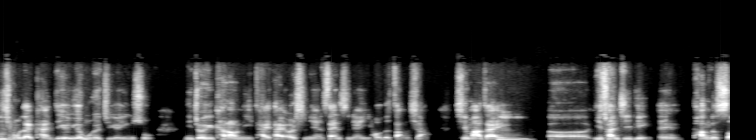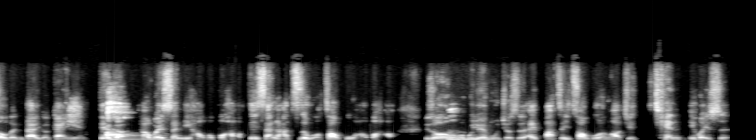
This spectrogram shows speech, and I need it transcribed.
以前我在看，这个岳母有几个因素，你就可以看到你太太二十年、三十年以后的长相，起码在呃遗传疾病，哎，胖的、瘦的，你带一个概念。第二个，他会身体好或不好。第三个，他自我照顾好不好？比如说我我岳母就是哎，把自己照顾很好。其实钱一回事，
